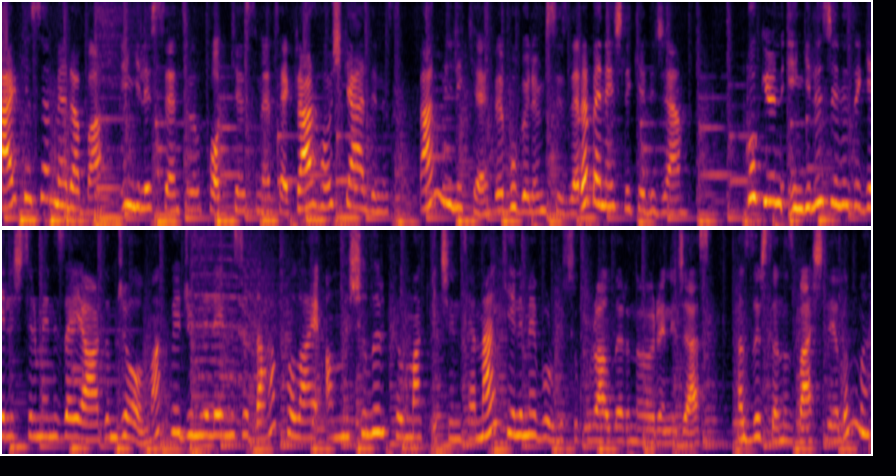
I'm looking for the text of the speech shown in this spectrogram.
Herkese merhaba. İngiliz Central Podcast'ine tekrar hoş geldiniz. Ben Melike ve bu bölüm sizlere ben eşlik edeceğim. Bugün İngilizcenizi geliştirmenize yardımcı olmak ve cümlelerinizi daha kolay anlaşılır kılmak için temel kelime vurgusu kurallarını öğreneceğiz. Hazırsanız başlayalım mı?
